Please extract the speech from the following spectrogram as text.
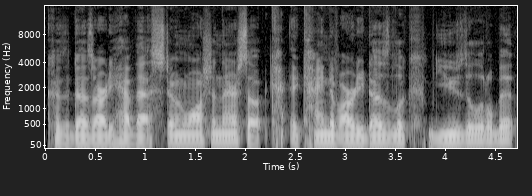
because it does already have that stone wash in there, so it, kind of already does look used a little bit.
